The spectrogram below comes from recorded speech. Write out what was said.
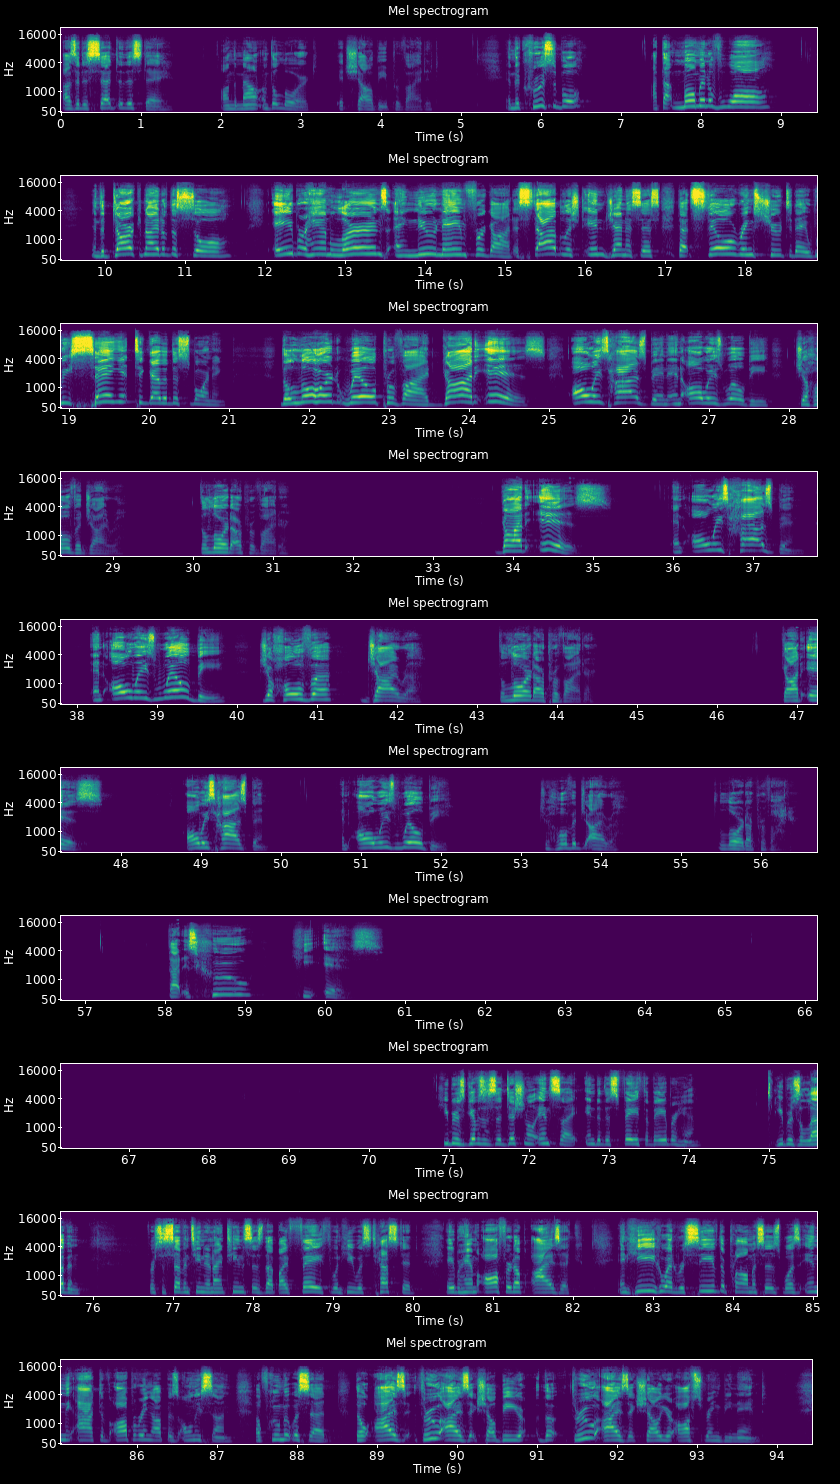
As it is said to this day, on the mount of the Lord it shall be provided. In the crucible, at that moment of wall, in the dark night of the soul, Abraham learns a new name for God, established in Genesis, that still rings true today. We sang it together this morning. The Lord will provide. God is, always has been, and always will be Jehovah Jireh the Lord our provider. God is and always has been and always will be Jehovah Jireh, the Lord our provider. God is, always has been, and always will be Jehovah Jireh, the Lord our provider. That is who he is. Hebrews gives us additional insight into this faith of Abraham. Hebrews 11, Verses 17 and 19 says that by faith, when he was tested, Abraham offered up Isaac. And he who had received the promises was in the act of offering up his only son, of whom it was said, "Though Isaac, through Isaac shall be your, the, through Isaac shall your offspring be named."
